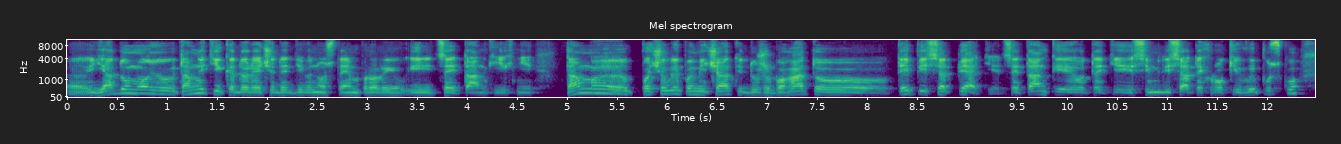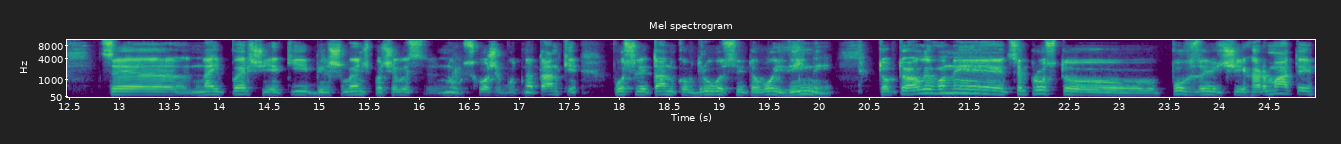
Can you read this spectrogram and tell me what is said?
Е, я думаю, там не тільки, до речі, Т-90М прорив і цей танк їхній. Там е, почали помічати дуже багато Т-55. Це танки от ті 70-х років випуску. Це найперші, які більш-менш почали ну, схожі бути на танки після танків Другої світової війни. Тобто, але вони це просто повзаючі гармати,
